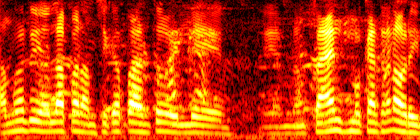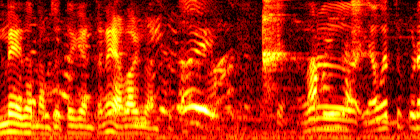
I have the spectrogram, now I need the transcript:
ನಮ್ಮದು ಎಲ್ಲಪ್ಪ ನಮ್ಮ ಚಿಕ್ಕಪ್ಪ ಅಂತೂ ಇಲ್ಲಿ ನಮ್ಮ ಫ್ಯಾನ್ಸ್ ಮುಖಾಂತರ ಅವ್ರು ಇಲ್ಲೇ ಇದ್ದಾರೆ ನಮ್ಮ ಜೊತೆಗೆ ಅಂತಲೇ ಯಾವಾಗಲೂ ಅನ್ಸುತ್ತೆ ಅಷ್ಟೇ. ಯಾವತ್ತೂ ಕೂಡ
